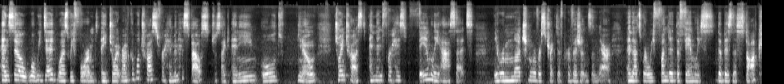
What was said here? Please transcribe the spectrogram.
And so what we did was we formed a joint revocable trust for him and his spouse just like any old you know joint trust. And then for his family assets there were much more restrictive provisions in there. And that's where we funded the family the business stock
